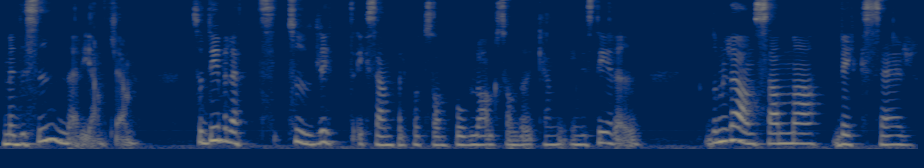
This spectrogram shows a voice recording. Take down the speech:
mediciner egentligen. Så det är väl ett tydligt exempel på ett sådant bolag som vi kan investera i. De är lönsamma, växer,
